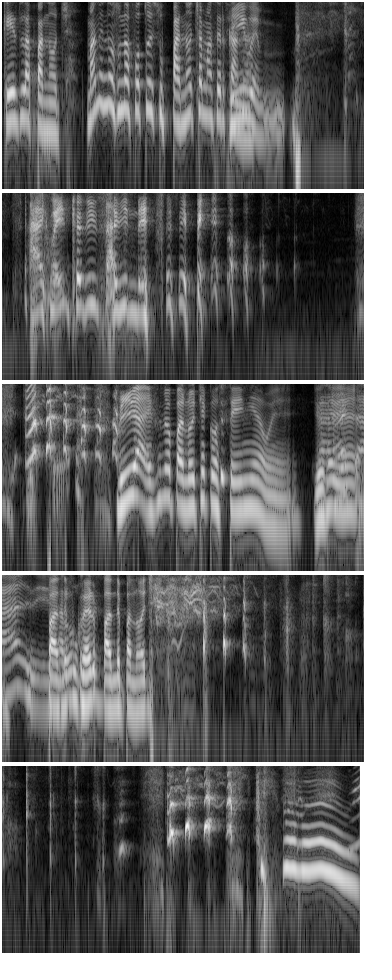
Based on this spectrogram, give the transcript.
qué es la panocha. Mándenos una foto de su panocha más cercana. Sí, güey. Ay, güey, es que sí está bien denso ese pedo. Mira, es una panocha costeña, güey. Yo Ah, sabía. está, es Pan de mujer, costeño. pan de panocha. Qué mamá, güey.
